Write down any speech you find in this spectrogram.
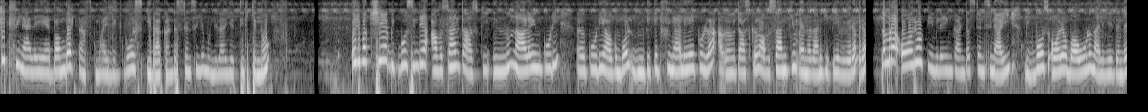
ടിക്കറ്റ് ഫിനാലയെ ബമ്പർ ടാസ്കുമായി ബിഗ് ബോസ് ഇതാ കണ്ടസ്റ്റൻസിന്റെ മുന്നിലായി എത്തിയിരിക്കുന്നു. ഒരു പക്ഷേ ബിഗ് ബോസിന്റെ അവസാന ടാസ്ക് ഇന്നും നാളെയും കൂടി കൂടിയാകുമ്പോൾ ടിക്കറ്റ് ഫിനാലിയേക്കുള്ള ടാസ്കുകൾ അവസാനിക്കും എന്നതാണ് കിട്ടിയ വിവരം. നമ്മുടെ ഓരോ ടീമിലെയും കണ്ടസ്റ്റൻസിനായി ബിഗ് ബോസ് ഓരോ ബൗൾ നൽകിയിട്ടുണ്ട്.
